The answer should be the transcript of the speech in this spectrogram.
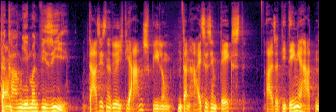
Da und kam jemand wie Sie. Das ist natürlich die Anspielung. Und dann heißt es im Text, also die Dinge hatten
